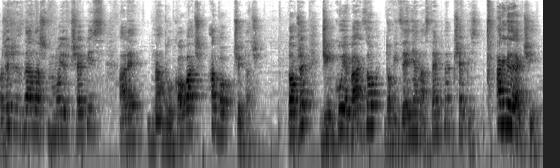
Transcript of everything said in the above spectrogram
Możecie znaleźć mój przepis, ale nadrukować albo czytać. Dobrze? Dziękuję bardzo. Do widzenia. Następny przepis. Arrivederci.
